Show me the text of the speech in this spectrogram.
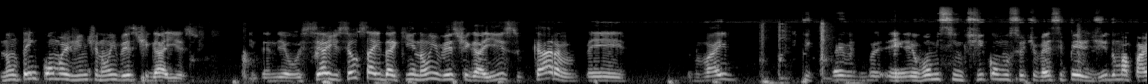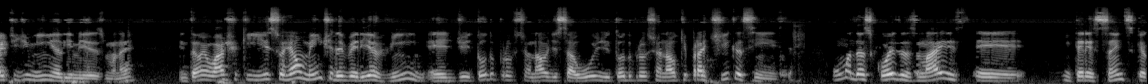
não tem como a gente não investigar isso. Entendeu? Se, se eu sair daqui e não investigar isso, cara, é, vai, vai, é, Eu vou me sentir como se eu tivesse perdido uma parte de mim ali mesmo, né? Então eu acho que isso realmente deveria vir é, de todo profissional de saúde, de todo profissional que pratica ciência. Uma das coisas mais é, interessantes que,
